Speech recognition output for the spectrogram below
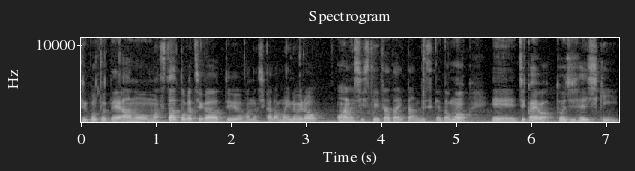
ということであの、まあ、スタートが違うという話から、まあ、いろいろお話ししていただいたんですけども、えー次回は当事者意識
